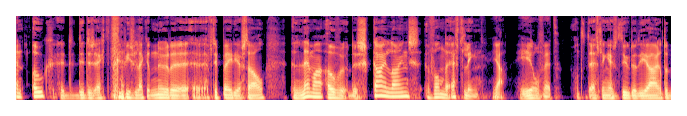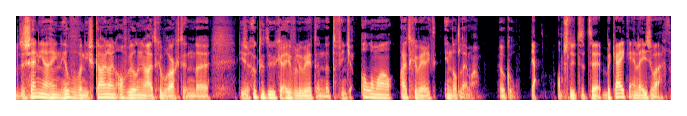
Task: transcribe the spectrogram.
En ook, eh, dit is echt typisch lekker nerde eh, Eftepedia staal. Een lemma over de skylines van de Efteling. Ja, heel vet. Want de Efteling heeft natuurlijk door de jaren, door de decennia heen heel veel van die skyline afbeeldingen uitgebracht. En eh, die zijn ook natuurlijk geëvalueerd. En dat vind je allemaal uitgewerkt in dat lemma. Heel cool. Absoluut het bekijken en lezen waard.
